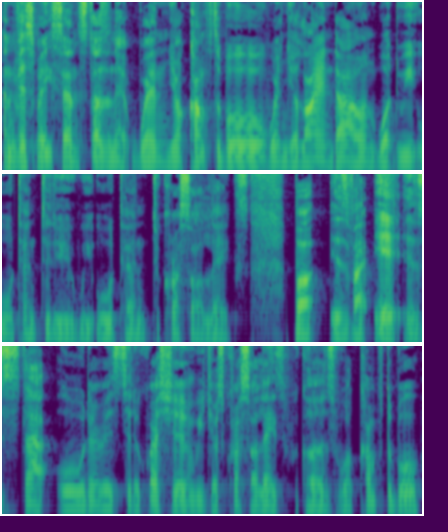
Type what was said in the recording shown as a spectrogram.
And this makes sense, doesn't it? When you're comfortable, when you're lying down, what do we all tend to do? We all tend to cross our legs. But is that it? Is that all there is to the question? We just cross our legs because we're comfortable?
